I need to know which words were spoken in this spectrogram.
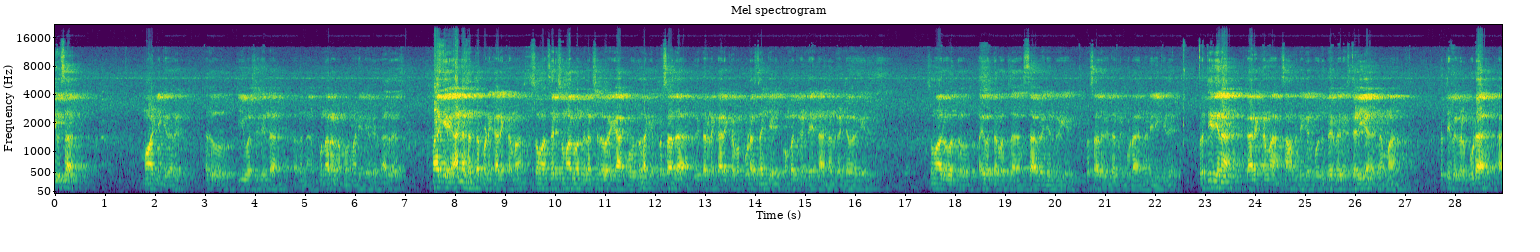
ದಿವಸ ಮಾಡಲಿಕ್ಕಿದ್ದಾರೆ. ಅದು ಈ ವರ್ಷದಿಂದ ಅದನ್ನು ಪುನರಾರಂಭ ಮಾಡಿದ್ದೇವೆ. ಆದರೆ ಹಾಗೆ ಅನ್ನ ಸಂತರ್ಪಣೆ ಕಾರ್ಯಕ್ರಮ ಸುಮಾರು ಸರಿ ಸುಮಾರು ಒಂದು ಲಕ್ಷದವರೆಗೆ ಆಗ್ಬೋದು. ಹಾಗೆ ಪ್ರಸಾದ ವಿತರಣೆ ಕಾರ್ಯಕ್ರಮ ಕೂಡ ಸಂಜೆ ಒಂಬತ್ತು ಗಂಟೆಯಿಂದ ಹನ್ನೊಂದು ಗಂಟೆವರೆಗೆ ಸುಮಾರು ಒಂದು ಐವತ್ತರವತ್ತು ಸಾವಿರ ಜನರಿಗೆ ಪ್ರಸಾದ ವಿತರಣೆ ಕೂಡ ನಡೀಲಿಕ್ಕಿದೆ. ಪ್ರತಿದಿನ ಕಾರ್ಯಕ್ರಮ ಸಾಂಸ್ಕೃತಿಕ ಇರ್ಬೋದು, ಬೇರೆ ಬೇರೆ ಸ್ಥಳೀಯ ನಮ್ಮ ಪ್ರತಿಭೆಗಳು ಕೂಡ ಆ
